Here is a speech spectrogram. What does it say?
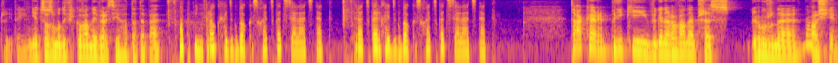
czyli tej nieco zmodyfikowanej wersji HTTP. Hexbox Headset Selected Tracker Hexbox Headset Selected Tracker, pliki wygenerowane przez różne, no właśnie,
